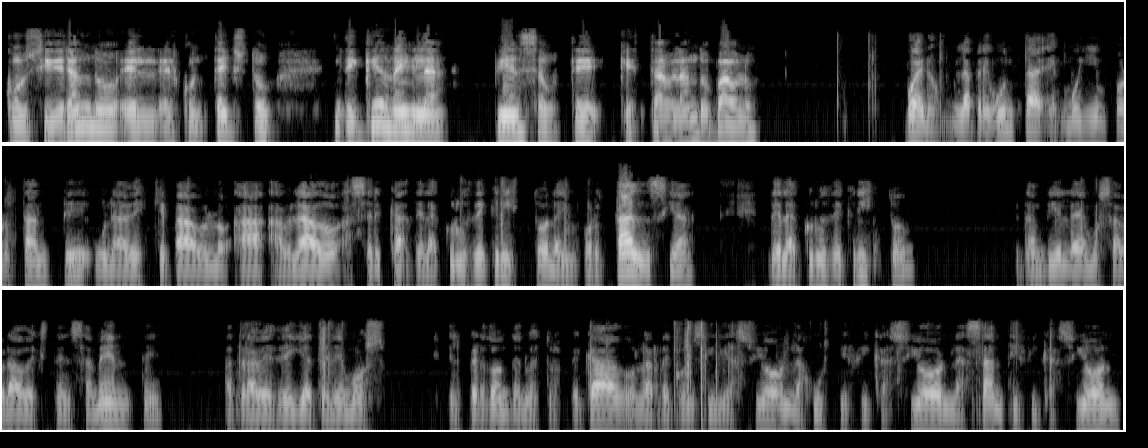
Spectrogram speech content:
considerando el, el contexto, ¿De qué regla piensa usted que está hablando Pablo? Bueno, la pregunta es muy importante una vez que Pablo ha hablado acerca de la cruz de Cristo, la importancia de la cruz de Cristo, que también la hemos hablado extensamente, a través de ella tenemos el perdón de nuestros pecados, la reconciliación, la justificación, la santificación,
